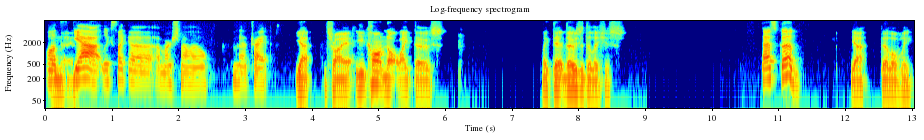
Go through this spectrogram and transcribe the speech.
Well, then- yeah, it looks like a, a marshmallow. I'm gonna try it. Yeah, try it. You can't not like those. Like those are delicious. That's good. Yeah, they're lovely.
